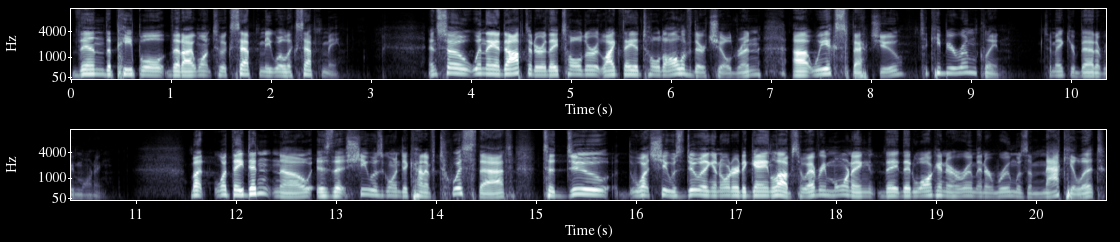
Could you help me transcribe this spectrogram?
then the people that I want to accept me will accept me. And so when they adopted her, they told her, like they had told all of their children, uh, we expect you to keep your room clean, to make your bed every morning. But what they didn't know is that she was going to kind of twist that to do what she was doing in order to gain love. So every morning they, would walk into her room, and her room was immaculate,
